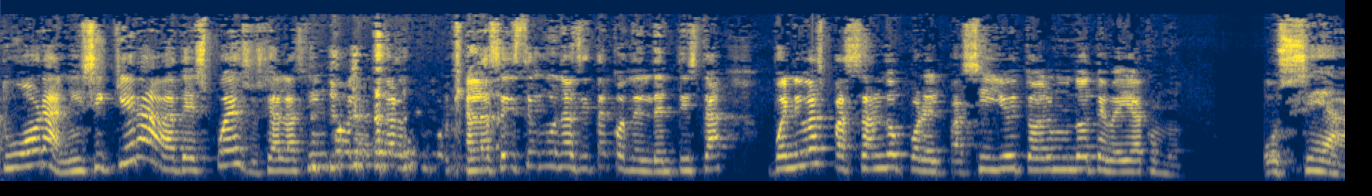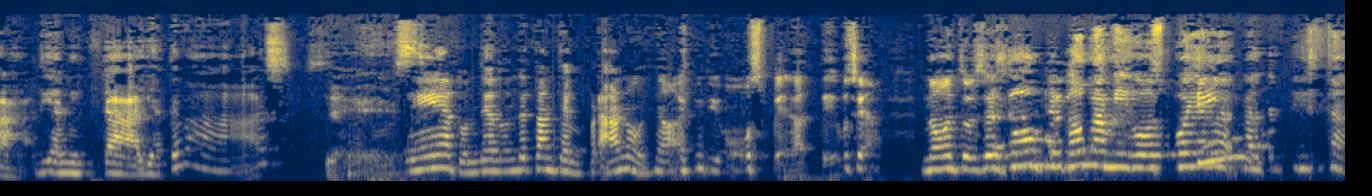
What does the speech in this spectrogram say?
tu hora, ni siquiera después, o sea, a las 5 de la tarde, porque a las 6 tengo una cita con el dentista. Bueno, ibas pasando por el pasillo y todo el mundo te veía como, O sea, Dianita, ya te vas. Sí. ¿A dónde, a dónde tan temprano? Ay, Dios, espérate. O sea, no, entonces. Perdón, perdón, amigos, voy a la dentista.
